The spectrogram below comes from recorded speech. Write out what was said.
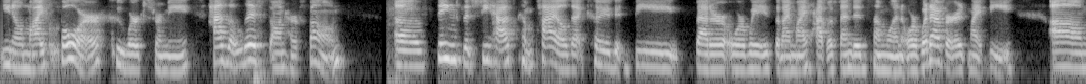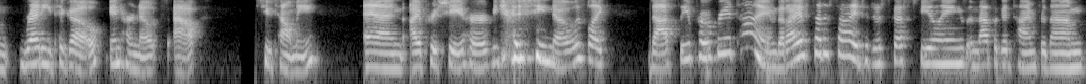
you know, my four who works for me has a list on her phone of things that she has compiled that could be better or ways that I might have offended someone or whatever it might be, um, ready to go in her notes app to tell me. And I appreciate her because she knows, like, that's the appropriate time that I have set aside to discuss feelings, and that's a good time for them.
